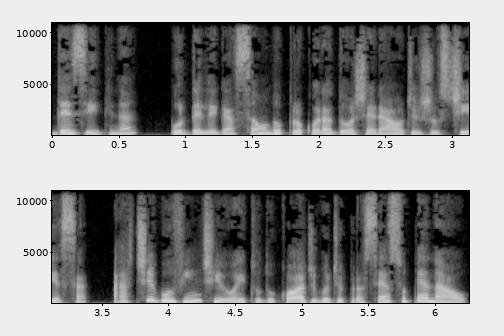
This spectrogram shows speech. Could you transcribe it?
Designa, por delegação do Procurador-Geral de Justiça, artigo 28 do Código de Processo Penal,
